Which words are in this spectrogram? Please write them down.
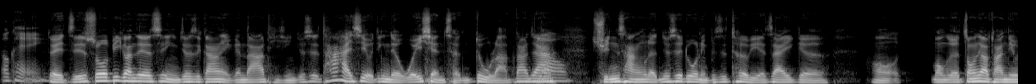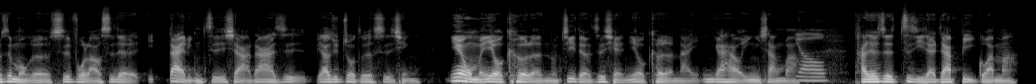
，OK，对，只是说闭关这个事情，就是刚刚也跟大家提醒，就是它还是有一定的危险程度啦。大家寻常人，就是如果你不是特别在一个哦某个宗教团体或是某个师傅老师的带领之下，大家还是不要去做这个事情。因为我们也有客人，我记得之前也有客人来，应该还有印象吧？有，他就是自己在家闭关嘛，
